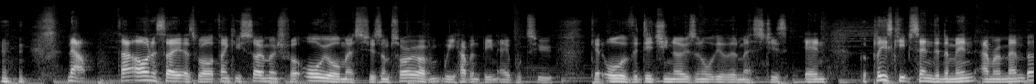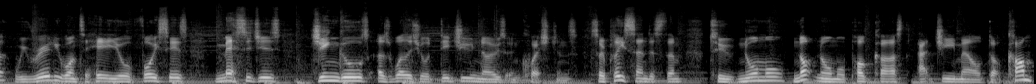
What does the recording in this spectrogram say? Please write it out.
now, that I want to say as well, thank you so much for all your messages. I'm sorry we haven't been able to get all of the Did Knows and all the other messages in, but please keep sending them in. And remember, we really want to hear your voices, messages, jingles, as well as your Did You Knows and questions. So please send us them to normal, not normal podcast at gmail.com.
